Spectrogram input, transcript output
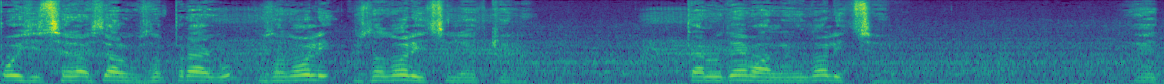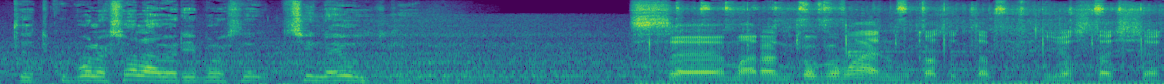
poisid seal, seal, kus nad praegu, kus nad olid, kus nad olid sel hetkel. tänu temale nad olid seal. et, et kui poleks Alaveri, poleks nad sinna jõudnud. äh, ma arvan, kogu maailm kasutab igast asju,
